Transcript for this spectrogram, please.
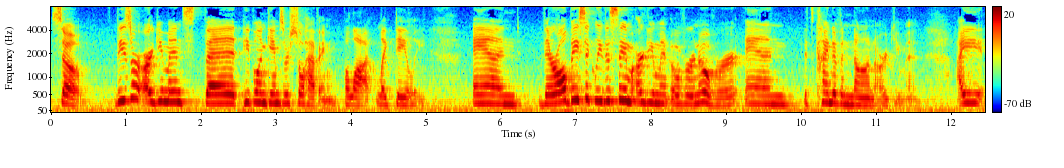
So, these are arguments that people in games are still having a lot, like daily. And they're all basically the same argument over and over, and it's kind of a non argument. I,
